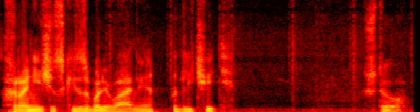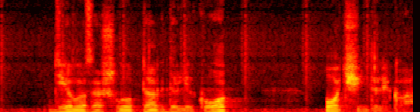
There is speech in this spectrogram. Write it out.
хронические заболевания подлечить. Что, дело зашло так далеко? Очень далеко.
